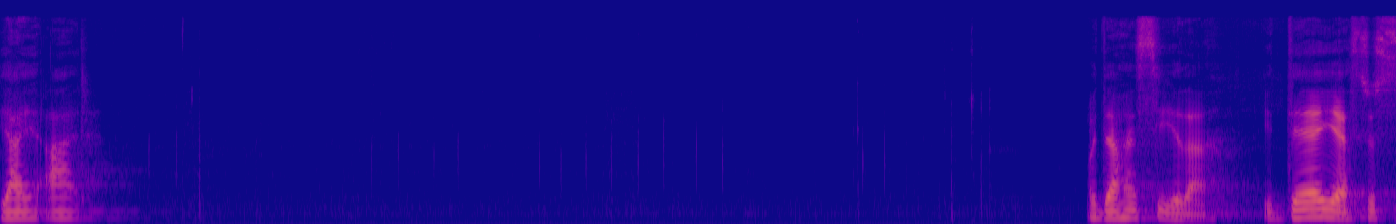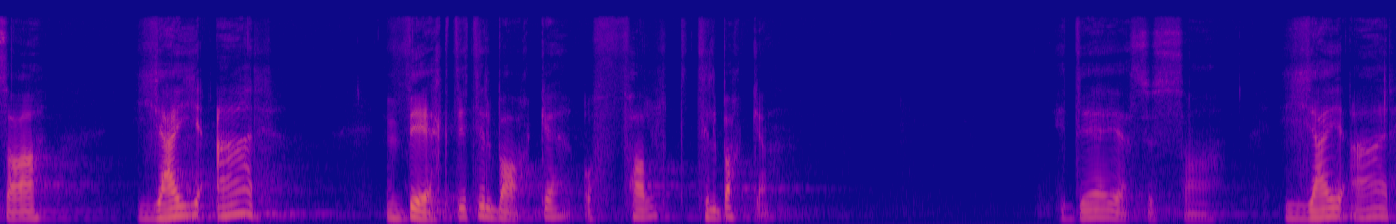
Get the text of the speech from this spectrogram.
'Jeg er'. Og det han sier det, idet Jesus sa 'Jeg er', vek de tilbake og falt til bakken. I det Jesus sa 'Jeg er',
